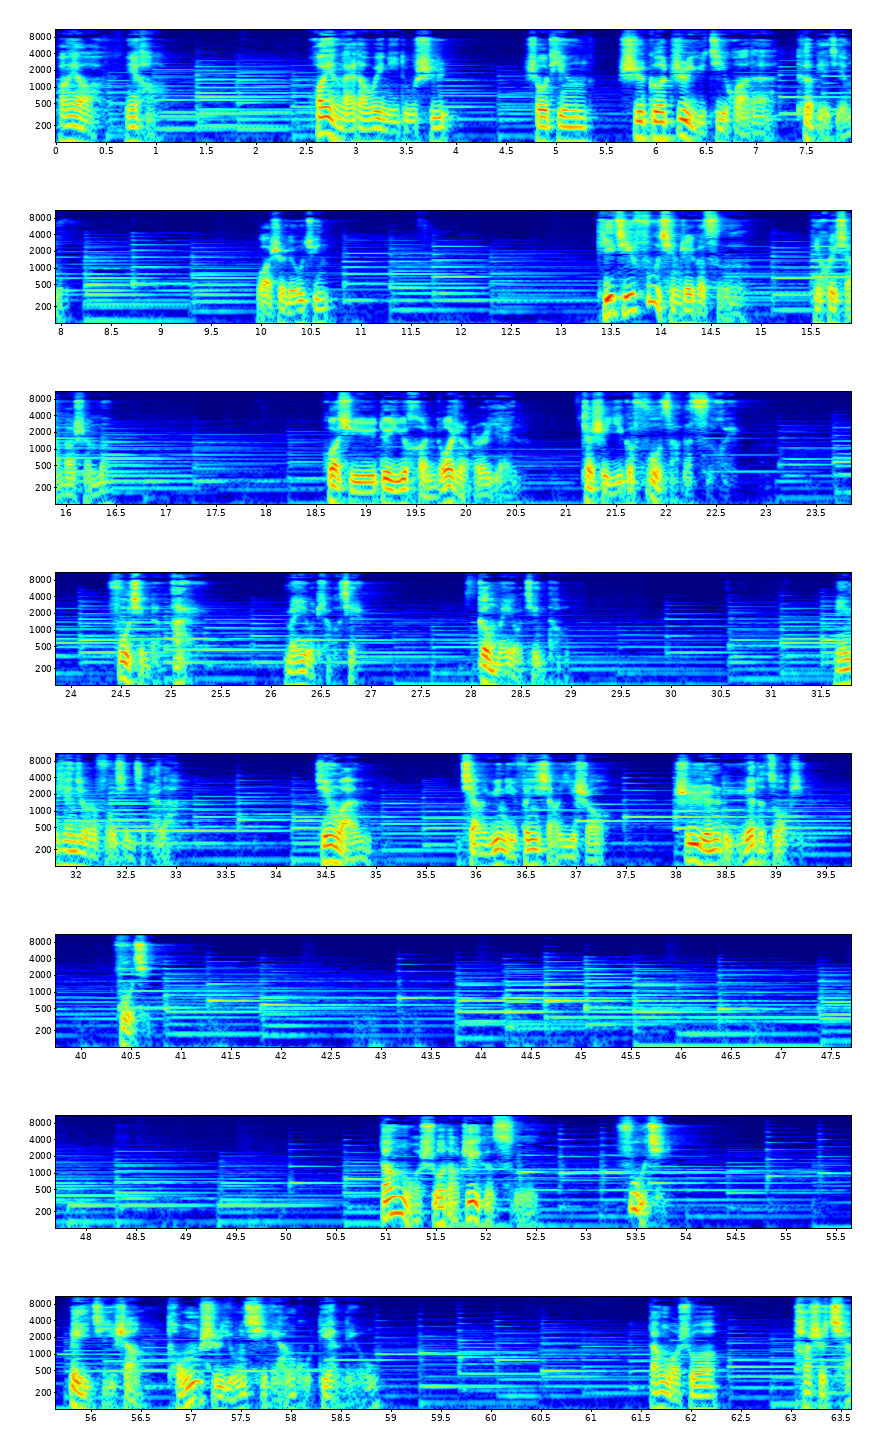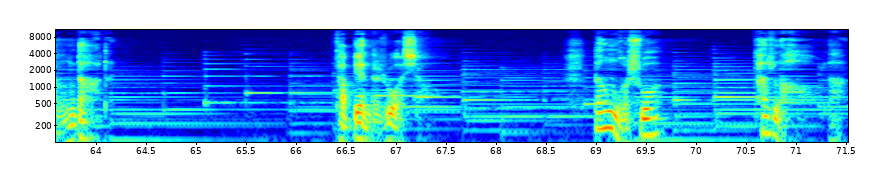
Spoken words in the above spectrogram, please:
朋友你好，欢迎来到为你读诗，收听诗歌治愈计划的特别节目。我是刘军。提及父亲这个词，你会想到什么？或许对于很多人而言，这是一个复杂的词汇。父亲的爱，没有条件，更没有尽头。明天就是父亲节了。今晚，想与你分享一首诗人吕约的作品《父亲》。当我说到这个词“父亲”，背脊上同时涌起两股电流。当我说他是强大的，他变得弱小；当我说他老了，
